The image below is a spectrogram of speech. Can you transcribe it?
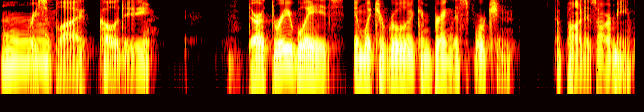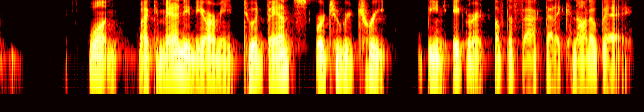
Uh, resupply Call of Duty. There are three ways in which a ruler can bring misfortune upon his army. One, by commanding the army to advance or to retreat, being ignorant of the fact that it cannot obey.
